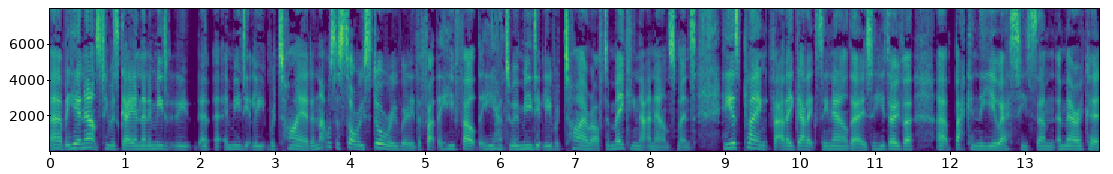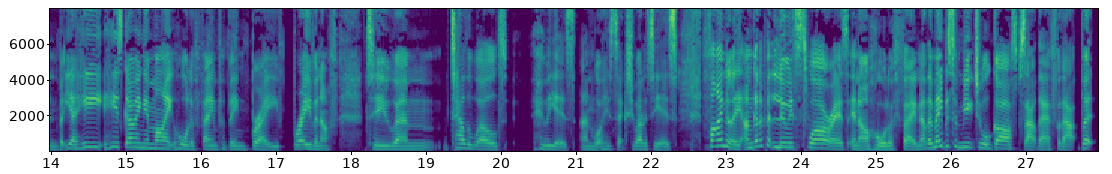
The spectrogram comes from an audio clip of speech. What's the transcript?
Uh, but he announced he was gay and then immediately uh, uh, immediately retired, and that was a sorry story, really. The fact that he felt that he had to immediately retire after making that announcement. He is playing for LA Galaxy now, though, so he's over uh, back in the US. He's um, American, but yeah, he he's going in my Hall of Fame for being brave brave enough to um, tell the world who he is and what his sexuality is. Finally, I'm going to put Luis Suarez in our Hall of Fame. Now, there may be some mutual gasps out there for that, but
